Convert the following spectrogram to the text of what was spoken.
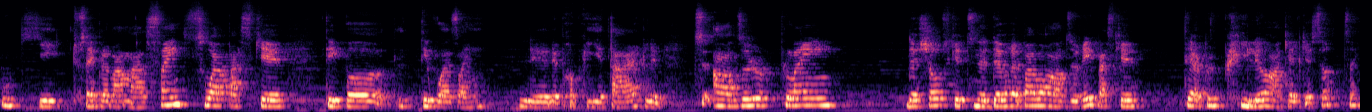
ou qui est tout simplement malsain, soit parce que t'es pas tes voisins, le, le propriétaire, le- tu endures plein de choses que tu ne devrais pas avoir endurées parce que t'es un peu pris là en quelque sorte, tu sais.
